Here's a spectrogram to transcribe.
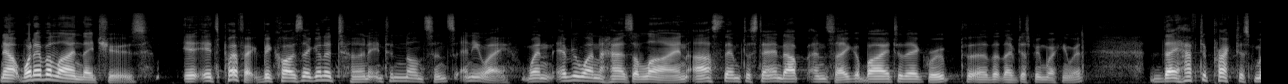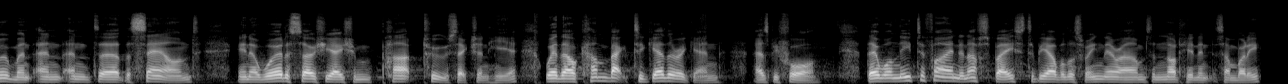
Now, whatever line they choose, it's perfect because they're going to turn it into nonsense anyway. When everyone has a line, ask them to stand up and say goodbye to their group uh, that they've just been working with they have to practice movement and, and uh, the sound in a word association part two section here, where they'll come back together again as before. They will need to find enough space to be able to swing their arms and not hit into somebody.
